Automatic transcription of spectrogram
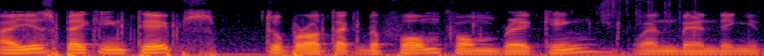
I use packing tapes to protect the foam from breaking when bending it.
